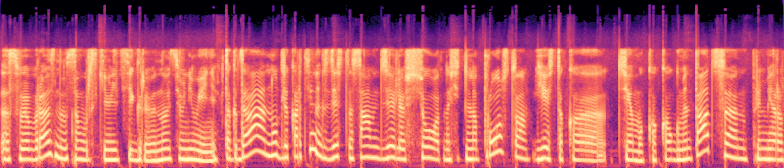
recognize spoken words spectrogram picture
э, своеобразным с амурскими тиграми, но тем не менее. Тогда, ну, для картинок здесь на самом деле все относительно просто. Есть такая тема, как аугментация, например,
